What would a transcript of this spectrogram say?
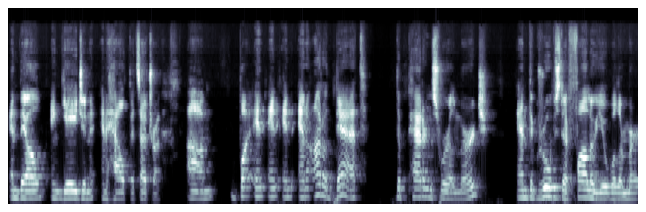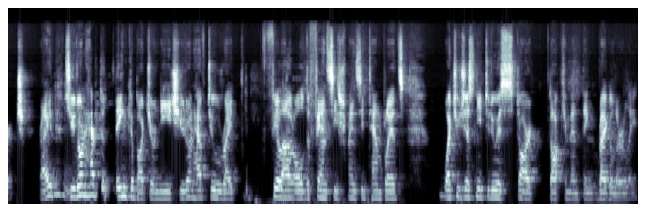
and they'll engage and, and help, etc. Um, but and, and and and out of that, the patterns will emerge, and the groups that follow you will emerge. Right. Mhm. So you don't have to think about your niche. You don't have to write, fill out all the fancy fancy templates what you just need to do is start documenting regularly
